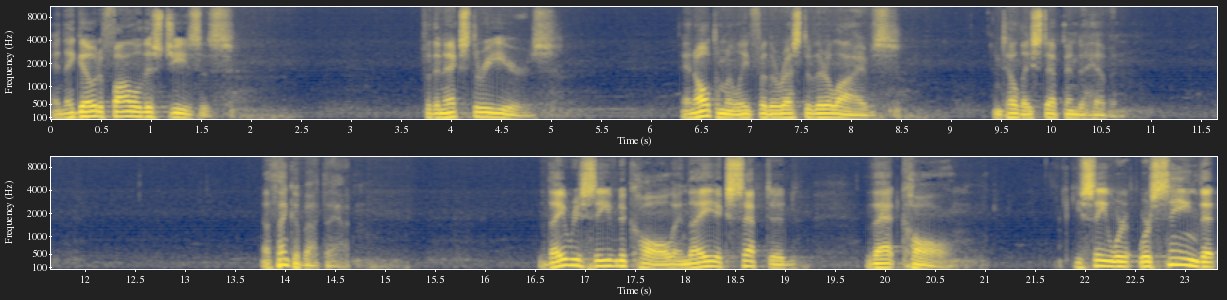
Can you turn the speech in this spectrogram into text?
And they go to follow this Jesus for the next three years and ultimately for the rest of their lives until they step into heaven. Now, think about that. They received a call and they accepted that call. You see, we're, we're seeing that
